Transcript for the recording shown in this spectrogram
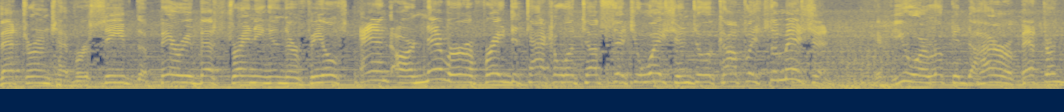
Veterans have received the very best training in their fields and are never afraid to tackle a tough situation to accomplish the mission. If you are looking to hire a veteran,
